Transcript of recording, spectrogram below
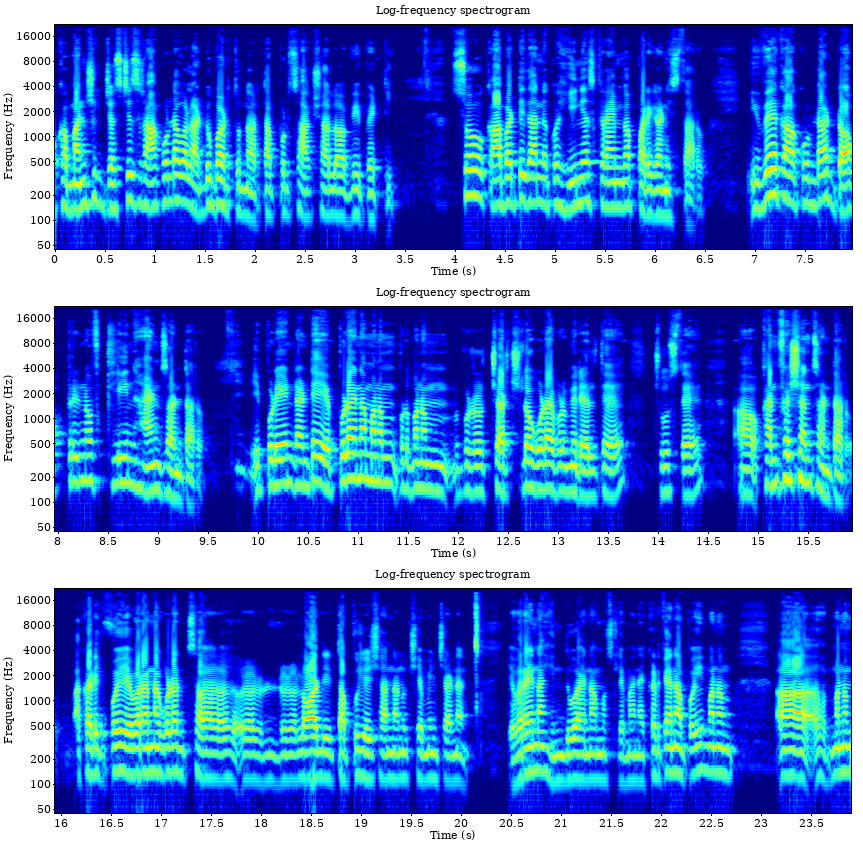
ఒక మనిషికి జస్టిస్ రాకుండా వాళ్ళు అడ్డుపడుతున్నారు తప్పుడు సాక్ష్యాలు అవి పెట్టి. సో కాబట్టి దాన్ని ఒక హీనియస్ క్రైమ్గా పరిగణిస్తారు. ఇవే కాకుండా డాక్టరీన్ ఆఫ్ క్లీన్ హ్యాండ్స్ అంటారు. ఇప్పుడు ఏంటంటే ఎప్పుడైనా మనం ఇప్పుడు మనం ఇప్పుడు చర్చ్లో కూడా ఇప్పుడు మీరు వెళ్తే చూస్తే కన్ఫెషన్స్ అంటారు. అక్కడికి పోయి ఎవరైనా కూడా లార్డ్ తప్పు చేశాను నన్ను క్షమించండి అని. ఎవరైనా హిందూ అయినా ముస్లిం అయినా ఎక్కడికైనా పోయి మనం మనం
